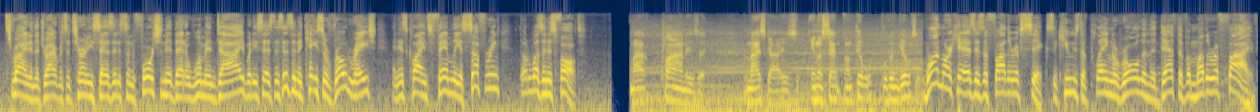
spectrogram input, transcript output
That's right, and the driver's attorney says it is unfortunate that a woman died, but he says this isn't a case of road rage, and his client's family is suffering, though it wasn't his fault. My client is a nice guy, is innocent until proven guilty. Juan Marquez is a father of six, accused of playing a role in the death of a mother of five.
